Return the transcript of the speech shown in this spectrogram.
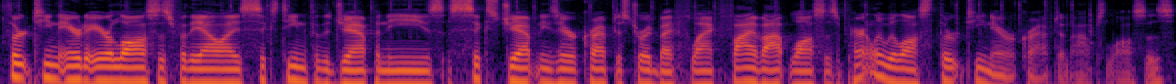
13 air-to-air losses for the Allies, 16 for the Japanese, 6 Japanese aircraft destroyed by flak, 5 op losses. Apparently we lost 13 aircraft and ops losses.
